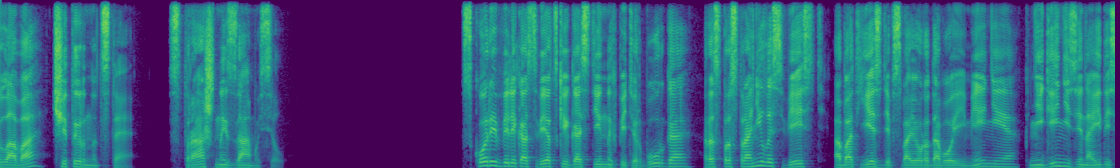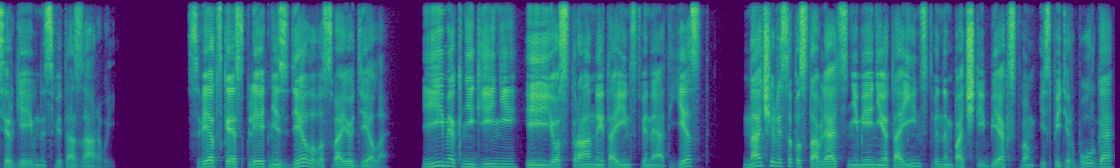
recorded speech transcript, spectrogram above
Глава 14. Страшный замысел. Вскоре в великосветских гостиных Петербурга распространилась весть об отъезде в свое родовое имение княгини Зинаиды Сергеевны Светозаровой. Светская сплетня сделала свое дело, и имя княгини и ее странный таинственный отъезд начали сопоставлять с не менее таинственным почти бегством из Петербурга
